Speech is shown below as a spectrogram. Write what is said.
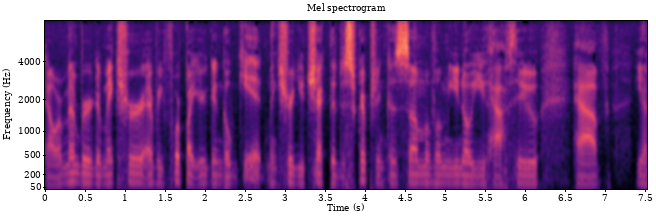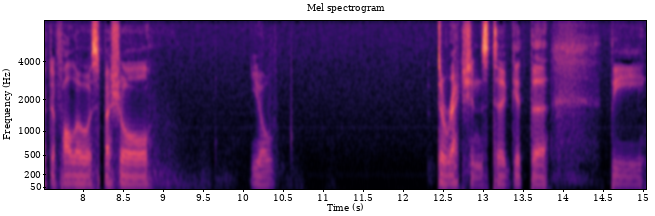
Now remember to make sure every Fortbyte you're gonna go get, make sure you check the description because some of them, you know, you have to have you have to follow a special, you know, directions to get the the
